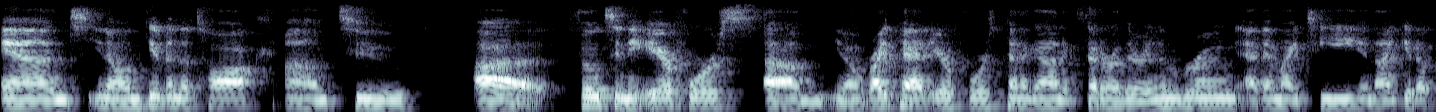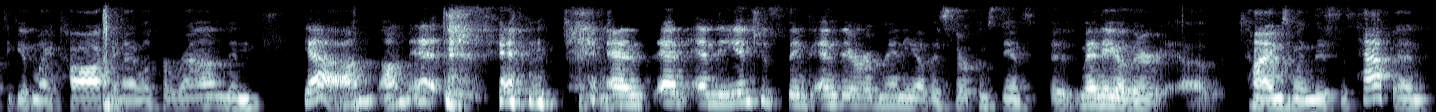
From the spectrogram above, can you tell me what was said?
and you know, I'm giving a talk um, to uh, folks in the Air Force, um, you know, Wright Pat Air Force, Pentagon, et cetera. They're in the room at MIT, and I get up to give my talk, and I look around, and yeah, I'm, I'm it. and, and and and the interesting, and there are many other circumstances, uh, many other uh, times when this has happened.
